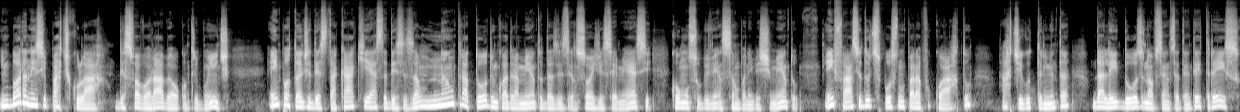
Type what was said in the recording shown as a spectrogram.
Embora nesse particular desfavorável ao contribuinte, é importante destacar que essa decisão não tratou do enquadramento das isenções de ICMS como subvenção para investimento em face do disposto no parágrafo 4 artigo 30 da Lei 12.973,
